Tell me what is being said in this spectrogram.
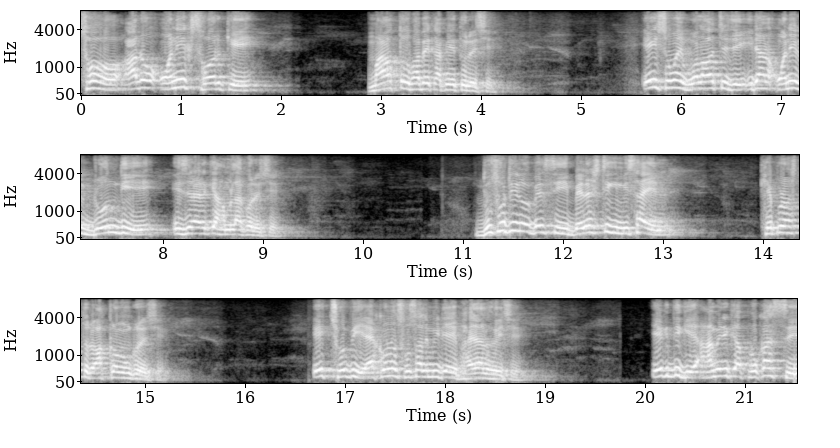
সহ আরও অনেক শহরকে মারাত্মকভাবে কাঁপিয়ে তুলেছে। এই সময় বলা হচ্ছে যে ইরান অনেক ড্রোন দিয়ে ইসরায়েলকে হামলা করেছে। দুশোটিরও বেশি ব্যালিস্টিক মিসাইল ক্ষেপণাস্ত্র আক্রমণ করেছে। এর ছবি এখনও সোশ্যাল মিডিয়ায় ভাইরাল হয়েছে। একদিকে আমেরিকা প্রকাশ্যে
